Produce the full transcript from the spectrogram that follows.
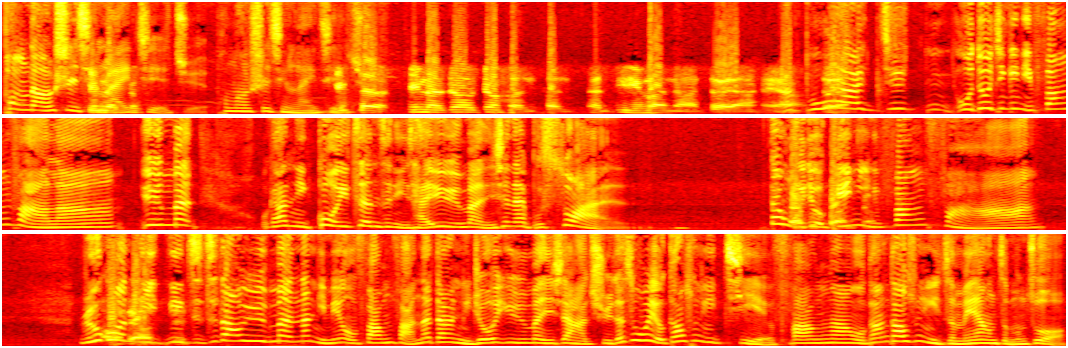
碰到事情来解决，碰到事情来解决。了听了就就很很很郁闷啊，对啊，哎呀、啊，不会啊，就嗯我都已经给你方法啦。郁闷，我告诉你，过一阵子你才郁闷，你现在不算。但我有给你方法啊。如果你你只知道郁闷，那你没有方法，那当然你就会郁闷下去。但是我有告诉你解方啊，我刚刚告诉你怎么样怎么做，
